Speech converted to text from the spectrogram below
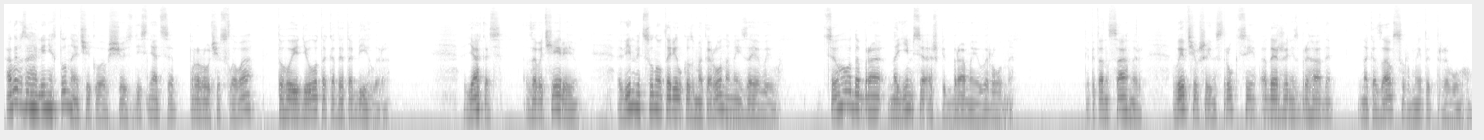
Але взагалі ніхто не очікував, що здійсняться пророчі слова того ідіота кадета Біглера. Якось за вечерею він відсунув тарілку з макаронами і заявив: Цього добра наїмся аж під брамою Верони. Капітан Сагнер, вивчивши інструкції, одержані з бригади, наказав сурмити тривогу.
